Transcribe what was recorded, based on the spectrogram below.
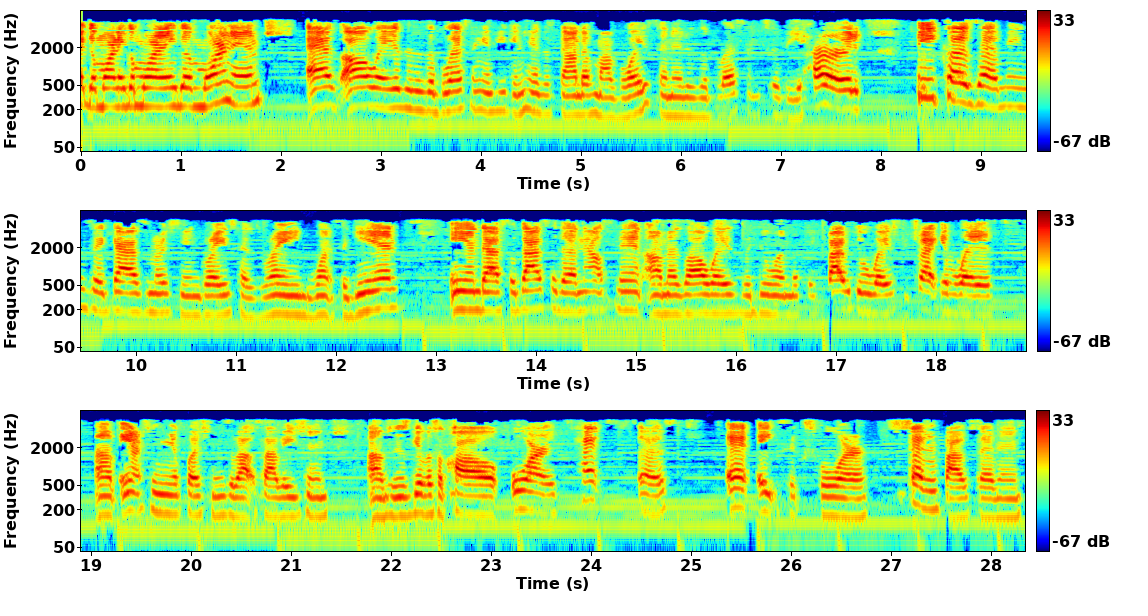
Right. Good morning. Good morning. Good morning. As always, it is a blessing if you can hear the sound of my voice, and it is a blessing to be heard because that means that God's mercy and grace has reigned once again. And I forgot to the announcement. Um, as always, we're doing the five giveaways, the tract giveaways, um, answering your questions about salvation. Um, so just give us a call or text us at 864 757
